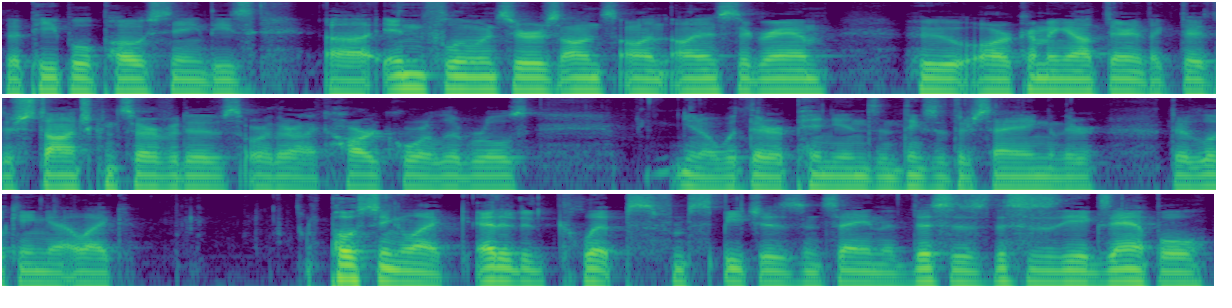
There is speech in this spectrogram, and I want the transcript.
the people posting these uh, influencers on, on on Instagram who are coming out there like they're, they're staunch conservatives or they're like hardcore liberals, you know, with their opinions and things that they're saying, and they're they're looking at like posting like edited clips from speeches and saying that this is this is the example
